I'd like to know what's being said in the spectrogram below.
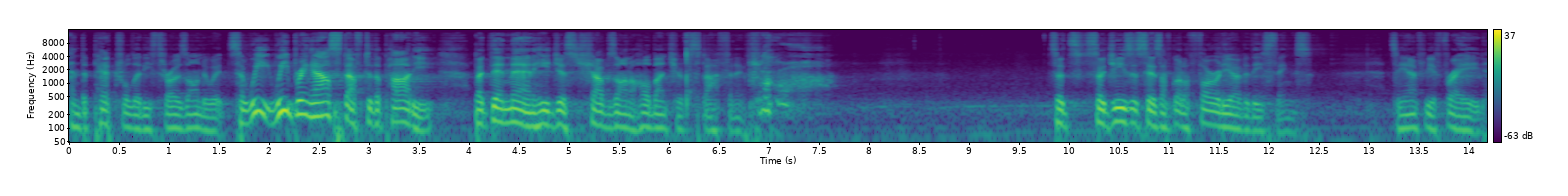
and the petrol that he throws onto it. So we, we bring our stuff to the party, but then, man, he just shoves on a whole bunch of stuff and it. So, so Jesus says, I've got authority over these things. So you don't have to be afraid.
